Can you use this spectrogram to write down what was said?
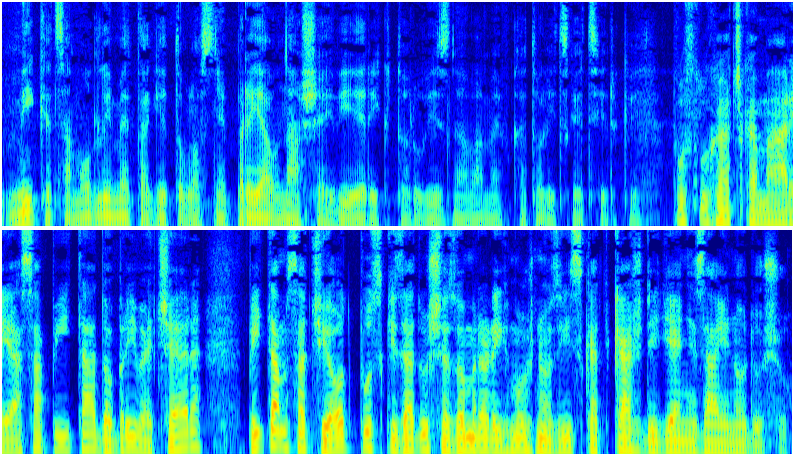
my, keď sa modlíme, tak je to vlastne prejav našej viery, ktorú vyznávame v katolíckej cirkvi. Poslucháčka Mária sa pýta, dobrý večer, pýtam sa, či odpusky za duše zomrelých možno získať každý deň za inú dušu.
